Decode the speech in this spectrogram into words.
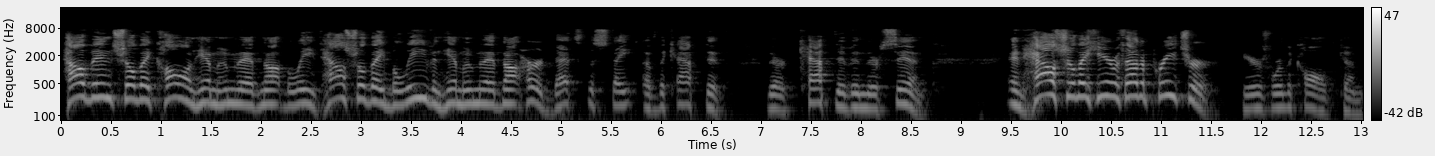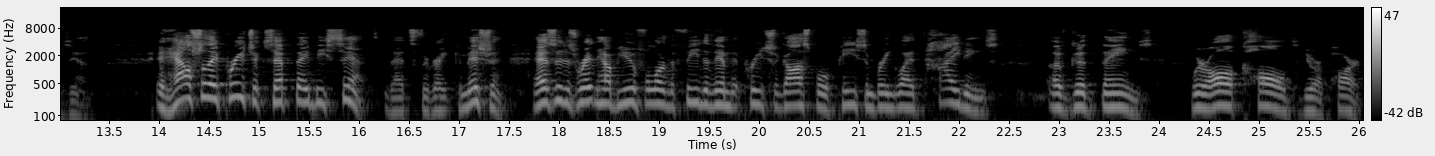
How then shall they call on him whom they have not believed? How shall they believe in him whom they have not heard? That's the state of the captive. They're captive in their sin. And how shall they hear without a preacher? Here's where the called comes in. And how shall they preach except they be sent? That's the Great Commission. As it is written, how beautiful are the feet of them that preach the gospel of peace and bring glad tidings of good things. We're all called to do our part.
